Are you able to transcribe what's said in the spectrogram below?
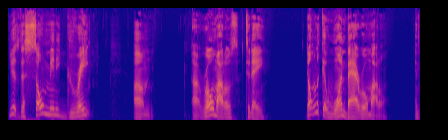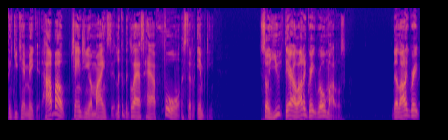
You, there's so many great um, uh, role models today. Don't look at one bad role model and think you can't make it. How about changing your mindset? Look at the glass half full instead of empty. So you there are a lot of great role models. There are a lot of great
